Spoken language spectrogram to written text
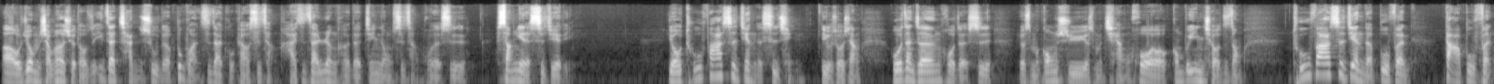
呃，我觉得我们小朋友学投资一直在阐述的，不管是在股票市场，还是在任何的金融市场，或者是商业的世界里，有突发事件的事情，例如说像乌战争，或者是有什么供需、有什么抢货、供不应求这种突发事件的部分，大部分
